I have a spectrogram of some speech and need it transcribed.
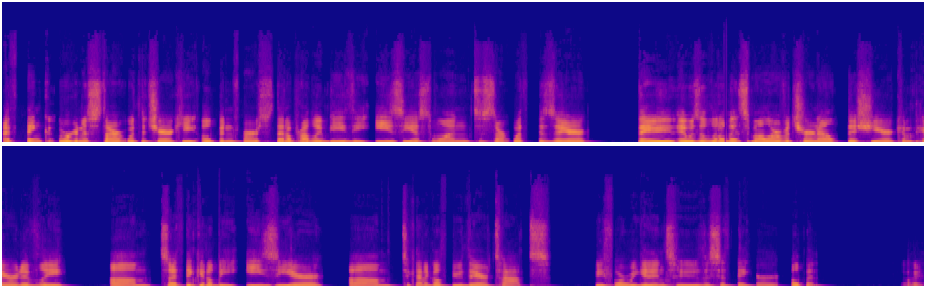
I think we're going to start with the Cherokee Open first. That'll probably be the easiest one to start with because they're they it was a little bit smaller of a turnout this year comparatively. Um, so I think it'll be easier um, to kind of go through their tops before we get into the Sith Baker Open. Okay.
